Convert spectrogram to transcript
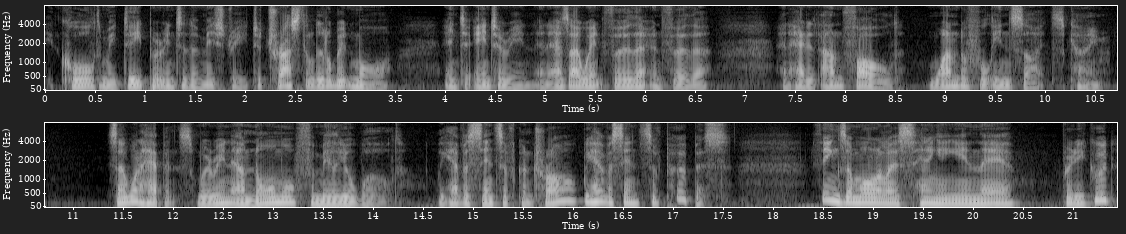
It called me deeper into the mystery, to trust a little bit more and to enter in. And as I went further and further and had it unfold, wonderful insights came. So, what happens? We're in our normal, familiar world. We have a sense of control, we have a sense of purpose. Things are more or less hanging in there pretty good.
